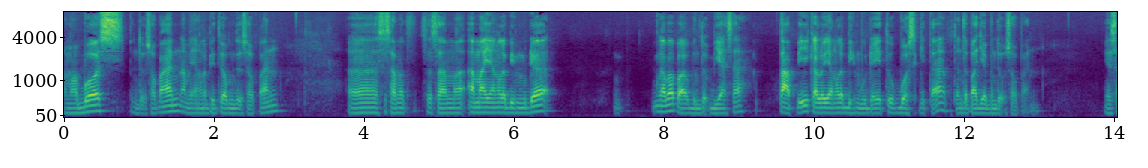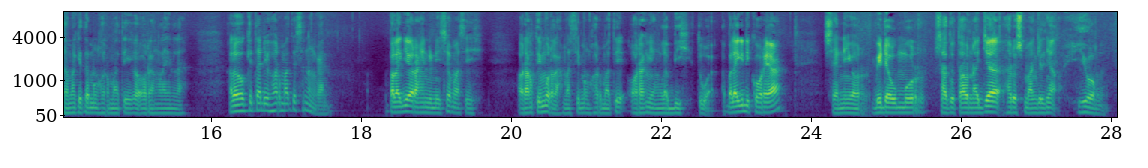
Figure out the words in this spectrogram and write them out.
Sama bos bentuk sopan, sama yang lebih tua bentuk sopan. Uh, sesama sesama ama yang lebih muda nggak apa-apa bentuk biasa. Tapi kalau yang lebih muda itu bos kita tetap aja bentuk sopan. Ya sama kita menghormati ke orang lain lah. Kalau kita dihormati seneng kan? Apalagi orang Indonesia masih orang timur lah masih menghormati orang yang lebih tua. Apalagi di Korea senior. Beda umur satu tahun aja harus manggilnya Hyung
